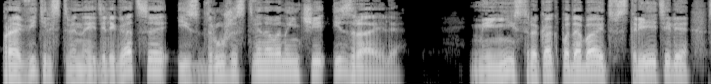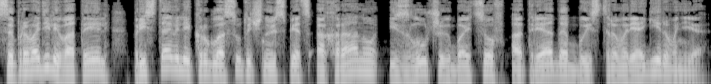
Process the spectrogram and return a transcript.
правительственная делегация из дружественного нынче Израиля. Министра, как подобает, встретили, сопроводили в отель, приставили круглосуточную спецохрану из лучших бойцов отряда быстрого реагирования.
